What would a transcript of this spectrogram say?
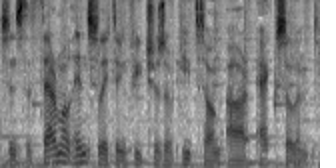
since the thermal insulating features of Ytong are excellent.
